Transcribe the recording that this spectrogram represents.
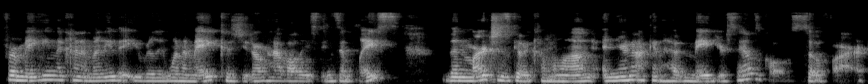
for making the kind of money that you really wanna make because you don't have all these things in place, then March is going to come along and you're not going to have made your sales goals so far.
